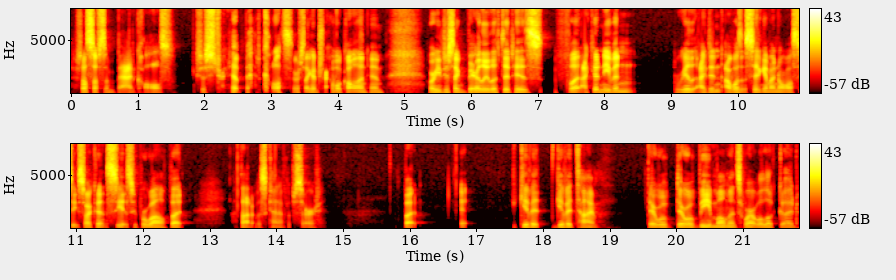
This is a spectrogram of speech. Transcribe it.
There's also some bad calls, just straight up bad calls. There's like a travel call on him where he just like barely lifted his foot. I couldn't even really I didn't I wasn't sitting in my normal seat, so I couldn't see it super well, but I thought it was kind of absurd. But it, give it give it time. There will there will be moments where it will look good,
